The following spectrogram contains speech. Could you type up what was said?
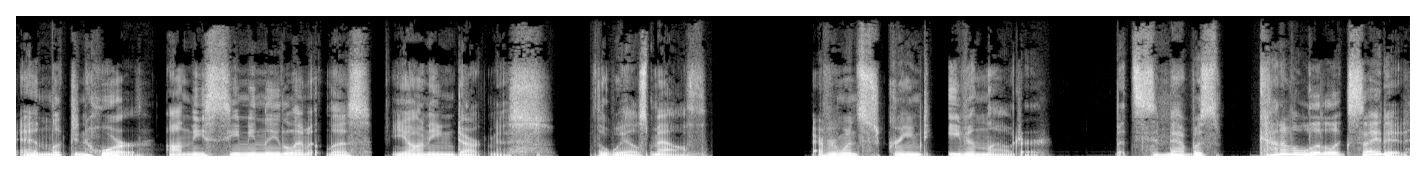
and looked in horror on the seemingly limitless, yawning darkness of the whale's mouth. Everyone screamed even louder, but Sinbad was kind of a little excited.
